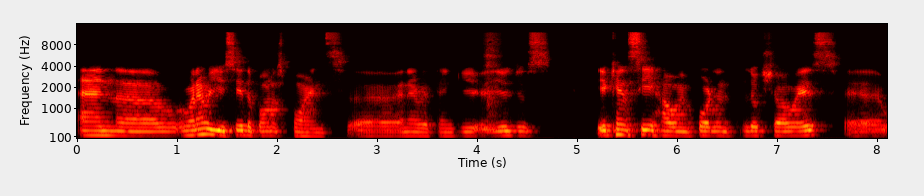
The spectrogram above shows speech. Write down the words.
and uh, whenever you see the bonus points uh, and everything, you you just you can see how important Luke Shaw is uh,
